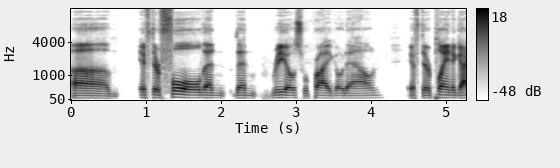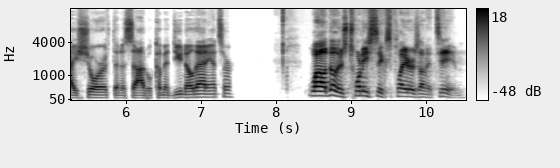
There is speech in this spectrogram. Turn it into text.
Um, if they're full, then then Rios will probably go down. If they're playing a guy short, then Assad will come in. Do you know that answer? Well, no, there's 26 players on the team.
